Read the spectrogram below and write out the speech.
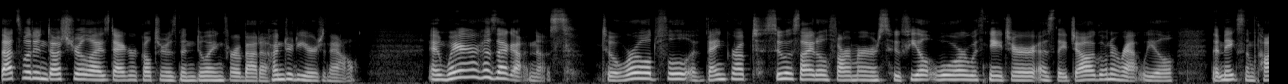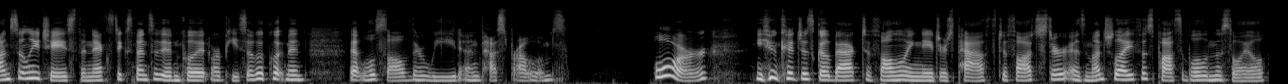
That's what industrialized agriculture has been doing for about a 100 years now. And where has that gotten us? To a world full of bankrupt, suicidal farmers who feel at war with nature as they jog on a rat wheel that makes them constantly chase the next expensive input or piece of equipment that will solve their weed and pest problems. Or you could just go back to following nature's path to foster as much life as possible in the soil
